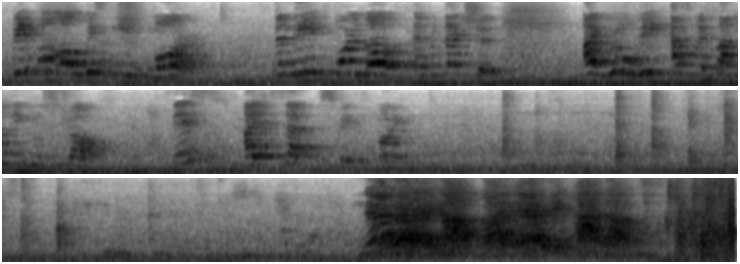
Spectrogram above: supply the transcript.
People always need more. The need for love and protection. I grew weak as my family grew strong. This I accept as faith.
